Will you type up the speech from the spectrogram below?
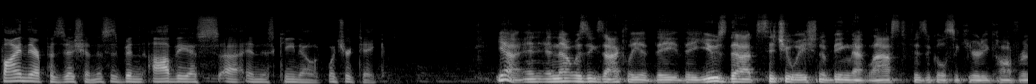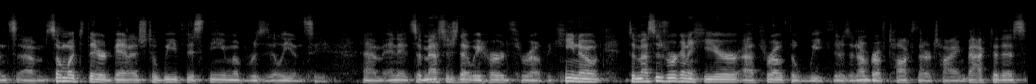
find their position. This has been obvious uh, in this keynote. What's your take? Yeah, and, and that was exactly it. They they used that situation of being that last physical security conference um, somewhat to their advantage to weave this theme of resiliency. Um, and it's a message that we heard throughout the keynote. It's a message we're going to hear uh, throughout the week. There's a number of talks that are tying back to this.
